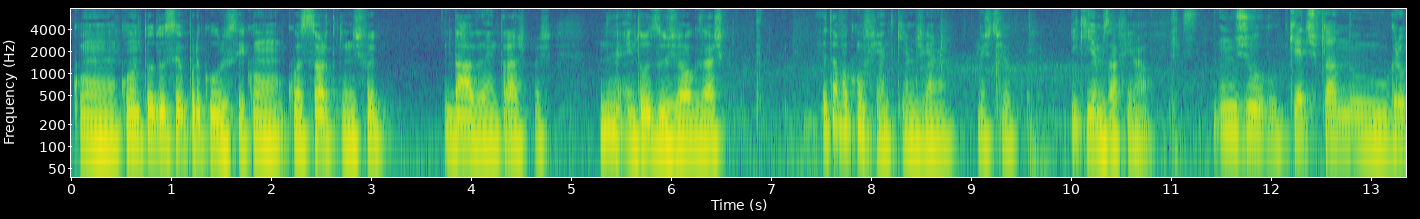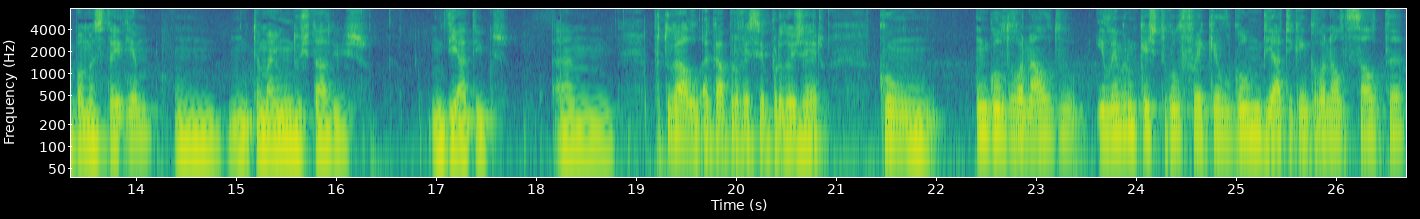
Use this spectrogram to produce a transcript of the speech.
com, com todo o seu percurso e com, com a sorte que nos foi dada, entre aspas, né, em todos os jogos, acho que eu estava confiante que íamos ganhar. neste jogo e que íamos à final. Um jogo que é disputado no Groupama Stadium, um, um- também um dos estádios mediáticos. Um, Portugal acaba por vencer por 2-0 com um gol de Ronaldo e lembro-me que este gol foi aquele gol mediático em que Ronaldo salta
